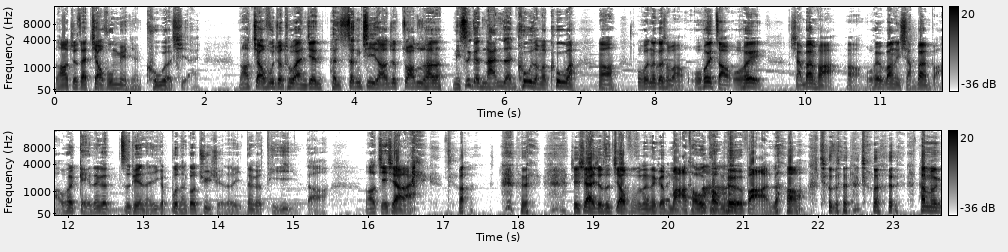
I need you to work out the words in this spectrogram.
然后就在教父面前哭了起来，然后教父就突然间很生气，然后就抓住他说：“你是个男人，哭什么哭嘛？啊，我会那个什么，我会找，我会想办法啊，我会帮你想办法，我会给那个制片人一个不能够拒绝的那个提议，知道？然后接下来，对吧？接下来就是教父的那个码头恐吓法，你知道吗？就是就是他们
